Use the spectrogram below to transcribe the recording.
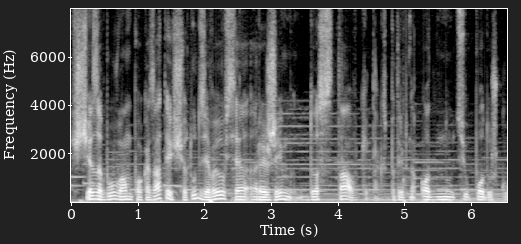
Ще забув вам показати, що тут з'явився режим доставки. Так, потрібно одну цю подушку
